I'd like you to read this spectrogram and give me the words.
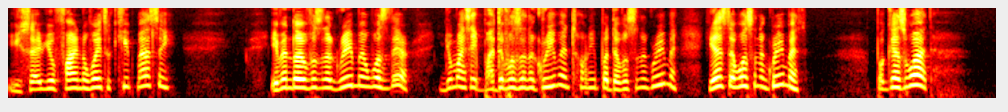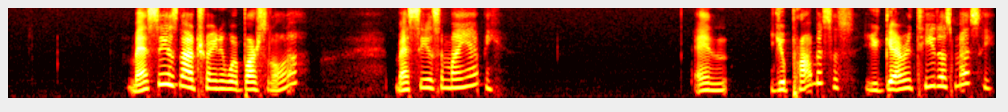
You said you'll find a way to keep Messi. Even though it was an agreement was there. You might say, but there was an agreement, Tony, but there was an agreement. Yes, there was an agreement. But guess what? Messi is not training with Barcelona. Messi is in Miami. And you promised us, you guaranteed us Messi.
